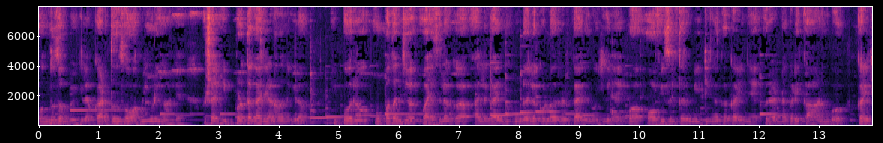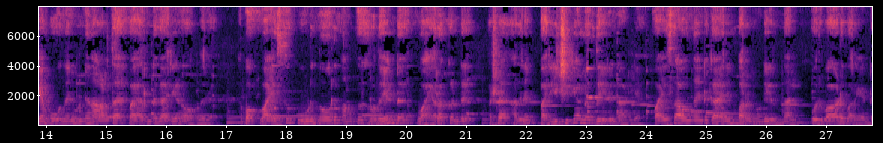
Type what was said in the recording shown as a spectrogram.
ഒന്നും സംഭവിക്കില്ല. നമുക്ക് അടുത്ത ദിവസം ഓർമ്മയും കൂടി കാണില്ല? പക്ഷെ ഇപ്പോഴത്തെ കാര്യമാണെന്നുണ്ടെങ്കിലോ ഇപ്പോൾ ഒരു മുപ്പത്തഞ്ച് വയസ്സിലൊക്കെ അല്ലെങ്കിൽ അതിന് കൂടുതലൊക്കെ ഉള്ളവരുടെ ഒരു കാര്യം നോക്കിക്കഴിഞ്ഞാൽ ഇപ്പോൾ ഓഫീസിലത്തെ ഒരു മീറ്റിംഗ് ഒക്കെ കഴിഞ്ഞ് ഒരു എണ്ണക്കടി കാണുമ്പോൾ കഴിക്കാൻ പോകുന്നതിന് മുന്നേ നാളത്തെ വയറിന്റെ കാര്യമാണ് ഓർമ്മ വരിക. അപ്പോൾ വയസ്സ് കൂടുന്തോറും നമുക്ക് ഹൃദയമുണ്ട് വയറൊക്കെ ഉണ്ട് പക്ഷെ അതിന് പരീക്ഷിക്കാനുള്ള ഒരു ധൈര്യം കാണില്ല. വയസ്സാവുന്നതിന്റെ കാര്യം പറഞ്ഞുകൊണ്ടിരുന്നാൽ ഒരുപാട് പറയണ്ട്.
